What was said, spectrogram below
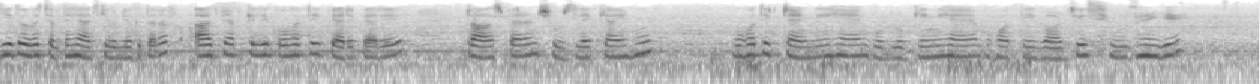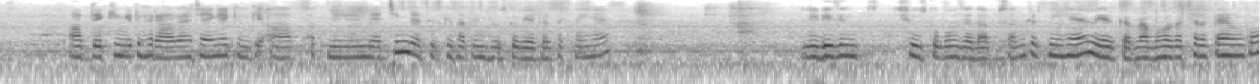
जी तो बस चलते हैं आज की वीडियो की तरफ़। आज मैं आपके लिए बहुत ही प्यारे प्यारे ट्रांसपेरेंट शूज़ लेके आई हूँ। बहुत ही ट्रेंडी हैं गुड लुकिंग हैं, बहुत ही गॉर्जियस शूज़ हैं ये। आप देखेंगे तो हैरान रह जाएँगे क्योंकि आप अपनी मैचिंग ड्रेसेस के साथ इन शूज़ को वेयर कर सकते हैं। लेडीज़ इन शूज़ को बहुत ज़्यादा पसंद करती हैं वेयर करना बहुत अच्छा लगता है उनको।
